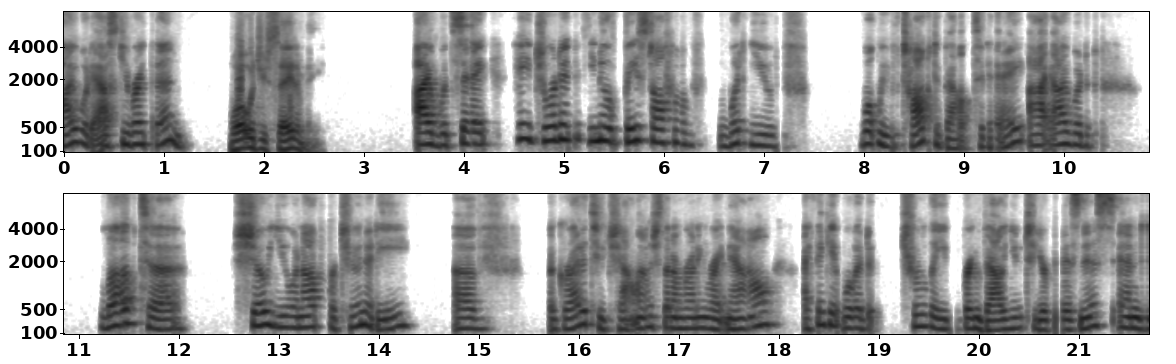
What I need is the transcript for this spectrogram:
I would ask you right then. What would you say to me? I would say, hey, Jordan, you know, based off of what you've what we've talked about today, I, I would love to show you an opportunity of a gratitude challenge that I'm running right now. I think it would truly bring value to your business. And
